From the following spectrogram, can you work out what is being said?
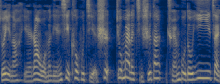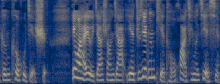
所以呢，也让我们联系客户解释，就卖了几十单，全部都一一在跟客户解释。另外还有一家商家也直接跟铁头划清了界限。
